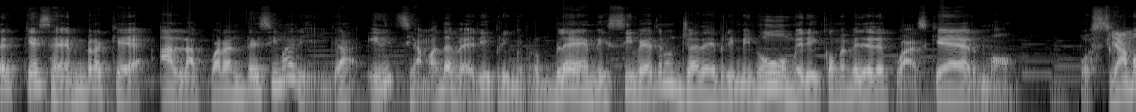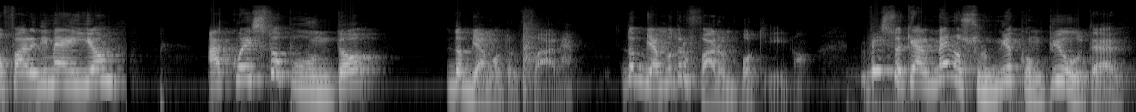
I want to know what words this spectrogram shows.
perché sembra che alla quarantesima riga iniziamo ad avere i primi problemi, si vedono già dai primi numeri, come vedete qua a schermo. Possiamo fare di meglio? A questo punto dobbiamo truffare. Dobbiamo truffare un pochino. Visto che almeno sul mio computer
